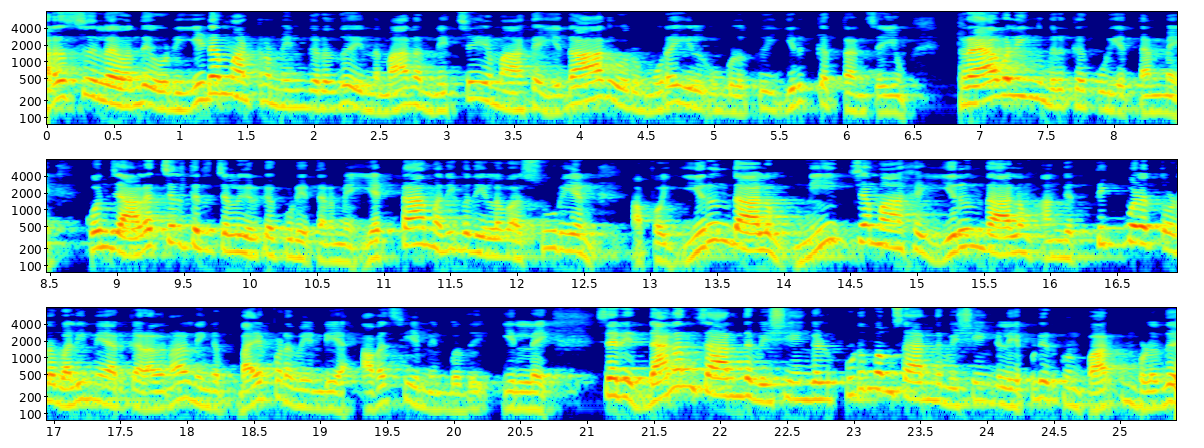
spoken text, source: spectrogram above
அரசில் வந்து ஒரு இடமாற்றம் என்கிறது இந்த மாதம் நிச்சயமாக ஏதாவது ஒரு முறையில் உங்களுக்கு இருக்கத்தான் செய்யும். டிராவலிங் இருக்கக்கூடிய தன்மை கொஞ்சம் அலைச்சல் திருச்சல் இருக்கக்கூடிய தன்மை. எட்டாம் அதிபதி அல்லவா சூரியன்? அப்போ இருந்தாலும் நீச்சமாக இருந்தாலும் அங்கே திக்பலத்தோட வலிமையாக இருக்கார். அதனால் நீங்கள் பயப்பட வேண்டிய அவசியம் என்பது இல்லை. சரி தனம் சார்ந்த விஷயங்கள் குடும்பம் சார்ந்த விஷயங்கள் எப்படி இருக்கும்னு பார்க்கும் பொழுது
